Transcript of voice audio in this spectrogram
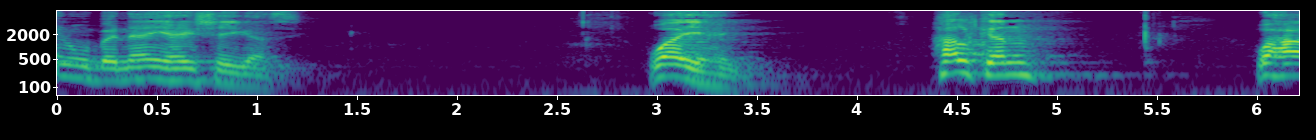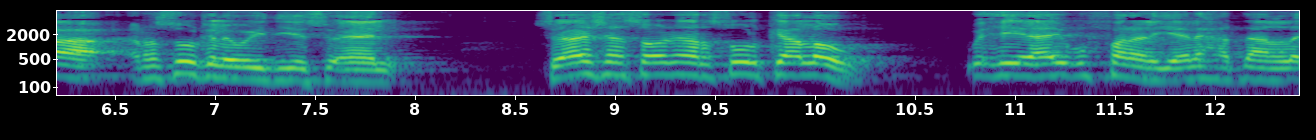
inuu bannaan yahay shaygaasi. Waa yahay halkan waxaa rasuulka la weydiiyey su'aal. Su'aashaas oo dhan rasuulka allow wixii ilaahay gu faral yeelay haddaan la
